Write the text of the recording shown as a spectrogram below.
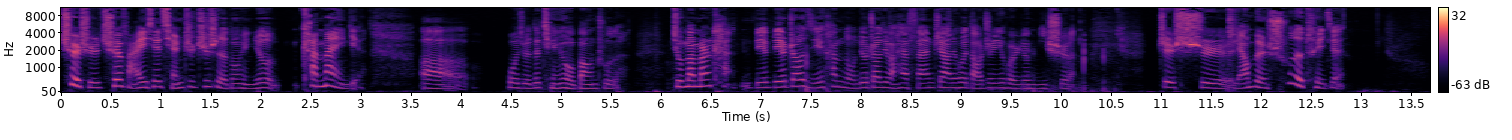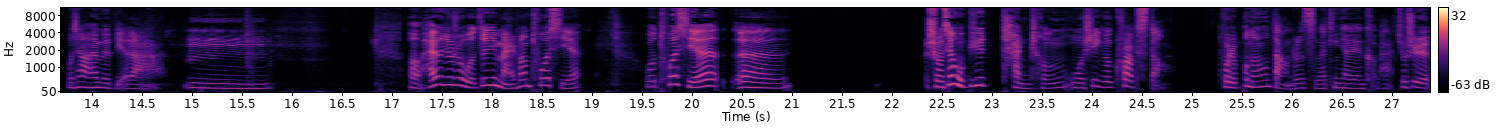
确实缺乏一些前置知识的东西，你就看慢一点，呃，我觉得挺有帮助的，就慢慢看，别别着急，看不懂就着急往下翻，这样就会导致一会儿就迷失了。这是两本书的推荐，我想想还有没有别的啊？嗯，哦，还有就是我最近买一双拖鞋，我拖鞋，呃，首先我必须坦诚，我是一个 Crocs 党，或者不能用“党”这个词吧，听起来有点可怕。就是，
